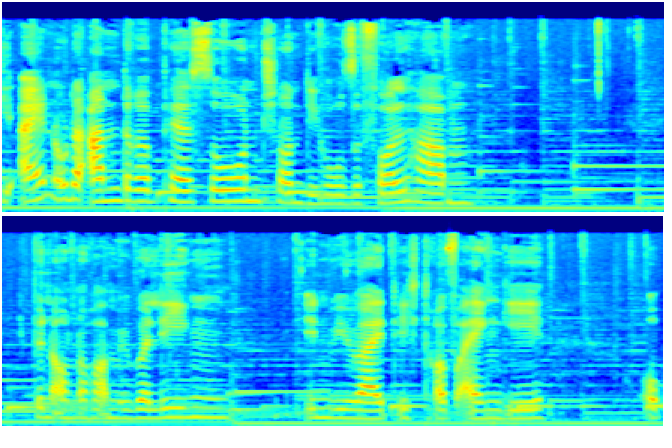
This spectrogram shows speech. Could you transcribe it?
die ein oder andere Person schon die Hose voll haben. Ich bin auch noch am Überlegen, inwieweit ich darauf eingehe, ob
